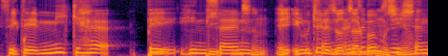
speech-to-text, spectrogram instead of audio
C'était Mika P. Hinson. Et écoutez les autres albums aussi, hein.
